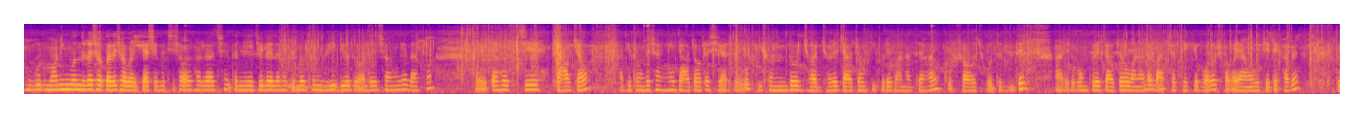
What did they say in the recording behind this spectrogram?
গুড মর্নিং বন্ধুরা, সকালে সবাইকে আশা করছি সবাই ভালো আছে তো নিয়ে চলে এলাম একটা নতুন ভিডিও তোমাদের সঙ্গে, দেখো। এটা হচ্ছে চাও চাও। আজকে তোমাদের সঙ্গে চাও চাওটা শেয়ার করব। কী সুন্দর ঝরঝরে চাও চাও কী করে বানাতে হয়, খুব সহজ পদ্ধতিতে। আর এরকম করে চাও চাও বানালে বাচ্চা থেকে বড় সবাই আঙুল চেটে খাবে। তো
